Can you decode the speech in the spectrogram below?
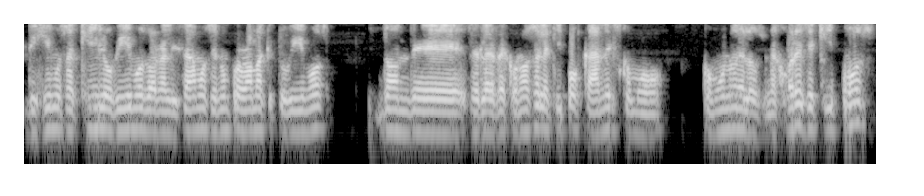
dijimos aquí, lo vimos, lo analizamos en un programa que tuvimos donde se le reconoce al equipo Canex como, como uno de los mejores equipos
